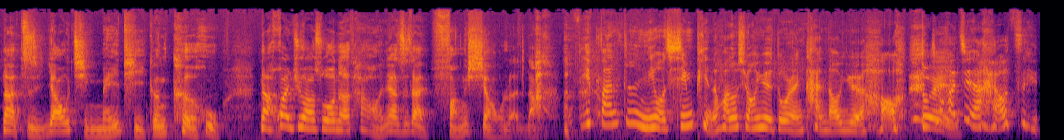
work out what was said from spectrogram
那只邀请媒体跟客户。那换句话说呢，他好像是在防小人呐。一般就是你有新品的话，都希望越多人看到越好。对，他竟然还要自己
